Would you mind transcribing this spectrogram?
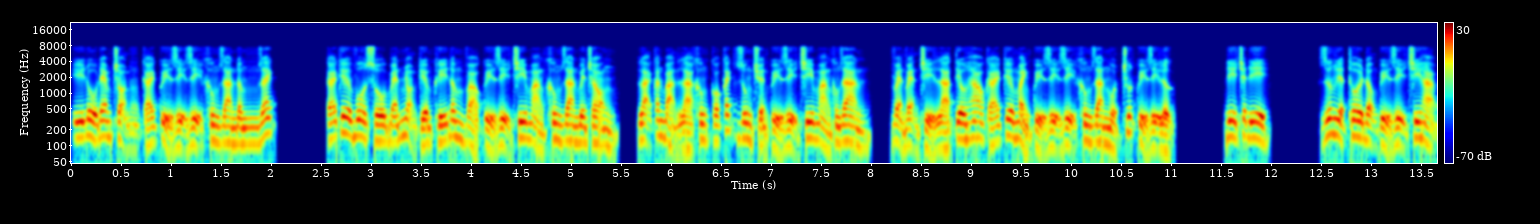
ý đồ đem chọn cái quỷ dị dị không gian đâm rách. Cái kia vô số bén nhọn kiếm khí đâm vào quỷ dị chi màng không gian bên trong, lại căn bản là không có cách dung chuyển quỷ dị chi màng không gian, vẹn vẹn chỉ là tiêu hao cái kia mảnh quỷ dị dị không gian một chút quỷ dị lực. Đi chết đi dương liệt thôi động quỷ dị chi hạp,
